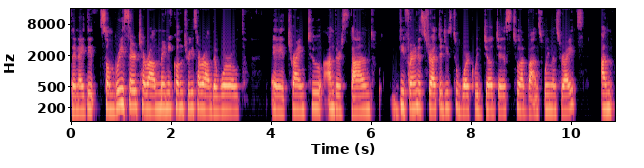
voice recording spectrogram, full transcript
Then I did some research around many countries around the world, uh, trying to understand different strategies to work with judges to advance women's rights. And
